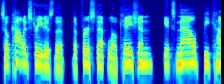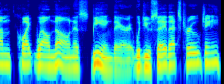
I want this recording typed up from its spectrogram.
So College Street is the the first step location. It's now become quite well known as being there. Would you say that's true, Jeannie?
